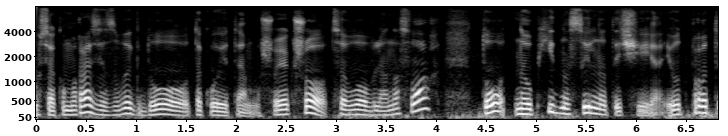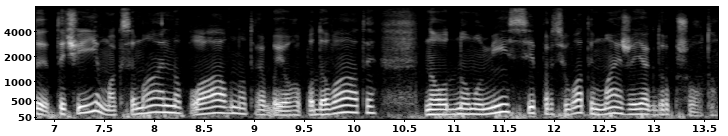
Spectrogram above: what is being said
всякому разі звик до такої теми, що якщо це ловля на слаг, то необхідна сильна течія. І от проти течії максимально плавно треба його подавати на одному місці, працювати майже як дропшотом.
